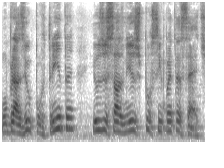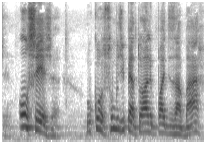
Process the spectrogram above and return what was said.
o Brasil por 30 e os Estados Unidos por 57. Ou seja, o consumo de petróleo pode desabar,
